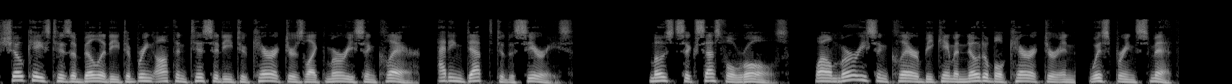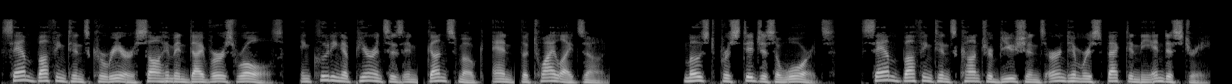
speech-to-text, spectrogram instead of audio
showcased his ability to bring authenticity to characters like Murray Sinclair, adding depth to the series. Most successful roles. While Murray Sinclair became a notable character in Whispering Smith, Sam Buffington's career saw him in diverse roles, including appearances in Gunsmoke and The Twilight Zone. Most prestigious awards. Sam Buffington's contributions earned him respect in the industry,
